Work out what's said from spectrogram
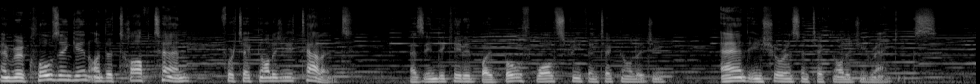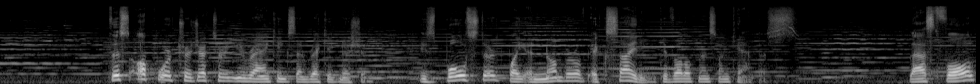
And we're closing in on the top 10 for technology talent, as indicated by both Wall Street and Technology and Insurance and Technology rankings. This upward trajectory in rankings and recognition is bolstered by a number of exciting developments on campus. Last fall,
